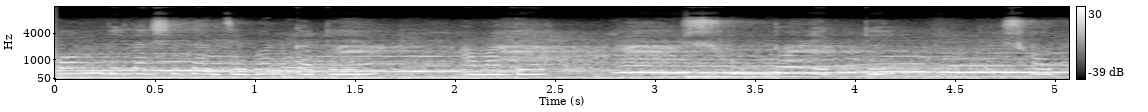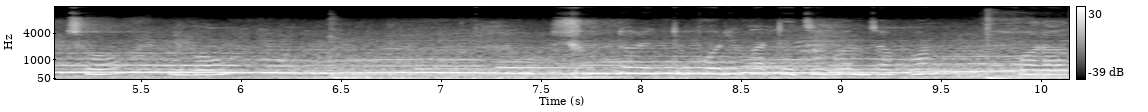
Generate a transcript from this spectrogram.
কম বিলাসিতার জীবন কাটিয়ে আমাদের সুন্দর একটি, স্বচ্ছ এবং সুন্দর একটি পরিপাটি জীবনযাপন করার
